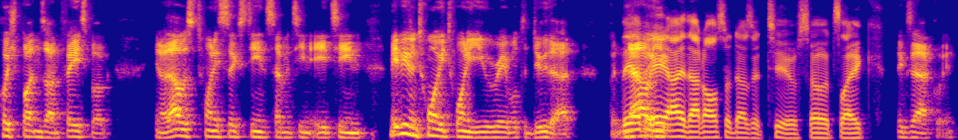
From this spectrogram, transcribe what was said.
push buttons on Facebook. You know that was 2016, 17, 18, maybe even 2020. You were able to do that, but they now have AI you, that also does it too. So it's like exactly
